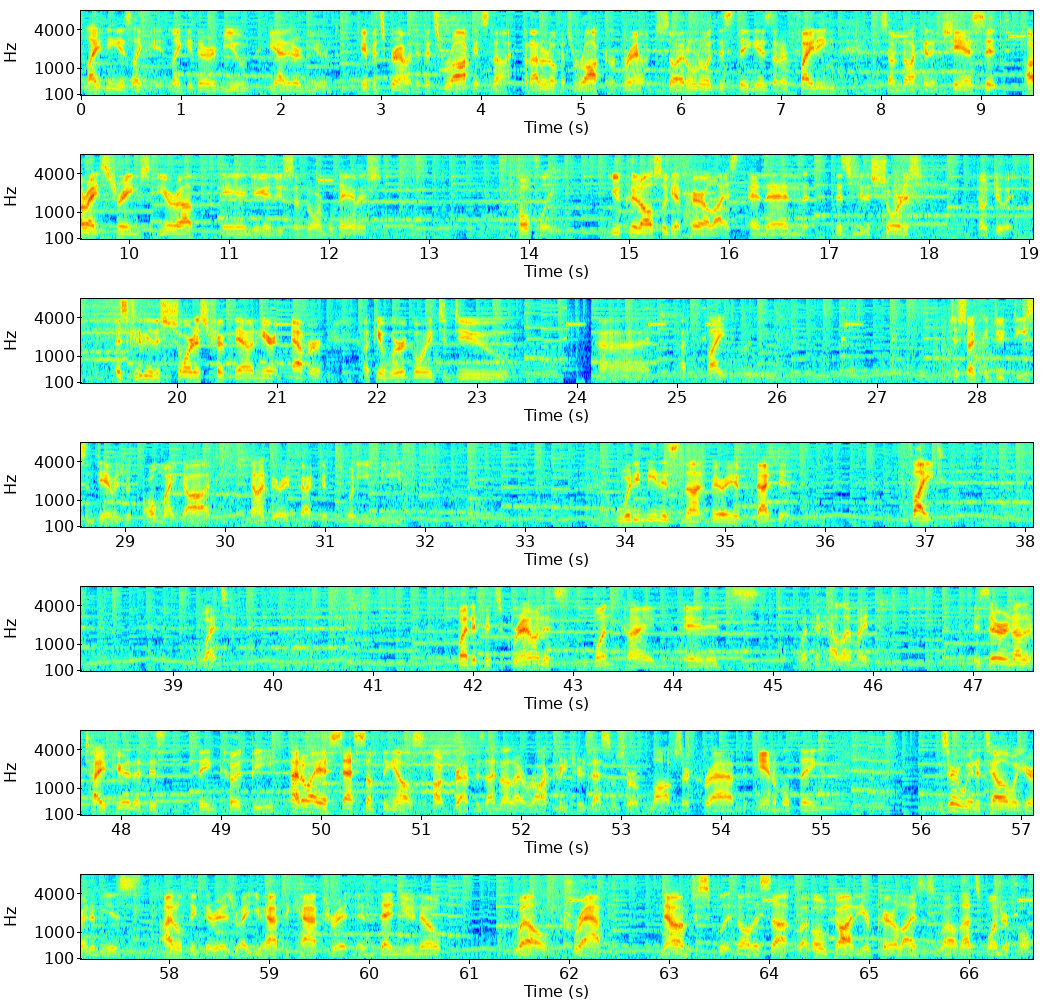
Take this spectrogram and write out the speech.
Lightning is like like they're immune. Yeah, they're immune. If it's ground. If it's rock, it's not. But I don't know if it's rock or ground. So I don't know what this thing is that I'm fighting. So I'm not going to chance it. Alright, Strings, you're up. And you're going to do some normal damage. Hopefully. You could also get paralyzed. And then this is going to be the shortest... Don't do it. Going to be the shortest trip down here ever. Okay, we're going to do uh, a fight move. Just so I could do decent damage with... Oh my god. Not very effective. What do you mean? What do you mean it's not very effective? Fight. What? But if it's ground, it's one time, and it's... What the hell am I... Is there another type here that this thing could be? How do I assess something else? Oh crap, is that not a rock creature? Is that some sort of lobster crab animal thing? Is there a way to tell what your enemy is? I don't think there is, right? You have to capture it, and then you know? Well, crap. Now I'm just splitting all this up, but oh god, you're paralyzed as well. That's wonderful.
